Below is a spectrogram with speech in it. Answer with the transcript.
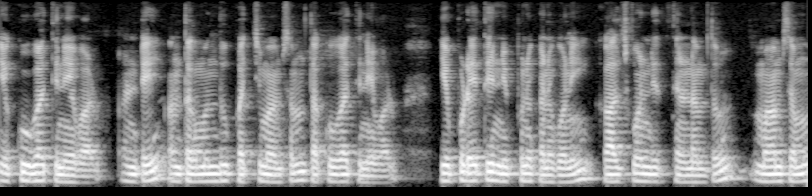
ఎక్కువగా తినేవాడు. అంటే అంతకుముందు పచ్చి మాంసం తక్కువగా తినేవాడు. ఎప్పుడైతే నిప్పును కనుగొని కాల్చుకొని తినడంతో మాంసము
